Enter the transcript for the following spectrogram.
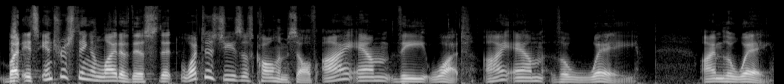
But it's interesting in light of this that what does Jesus call himself? I am the what? I am the way. I'm the way.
